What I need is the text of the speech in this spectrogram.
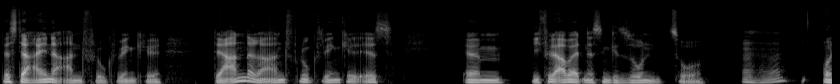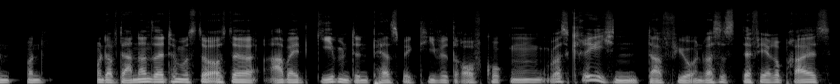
das ist der eine Anflugwinkel. Der andere Anflugwinkel ist, ähm, wie viel Arbeiten ist denn gesund? So, Mhm. Und, und, und auf der anderen Seite musst du aus der arbeitgebenden Perspektive drauf gucken, was kriege ich denn dafür und was ist der faire Preis,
